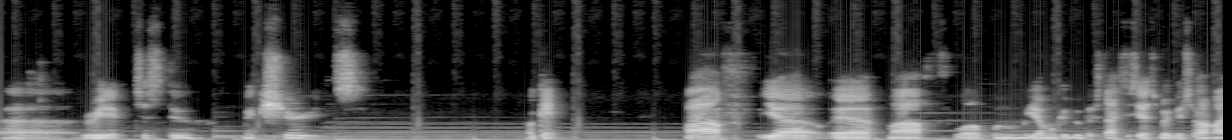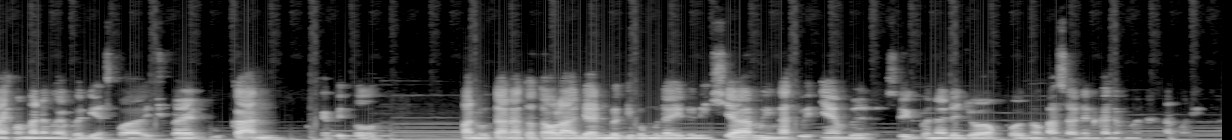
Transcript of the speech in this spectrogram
uh, read it just to make sure it's okay maaf ya eh, maaf walaupun ya mungkin berprestasi saya sebagai seorang ayah memandang web diaspora Israel bukan capital panutan atau tauladan bagi pemuda Indonesia mengingat tweetnya yang sering bernada jorok, porno, kasar dan kadang menentang wanita.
